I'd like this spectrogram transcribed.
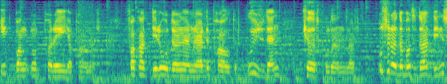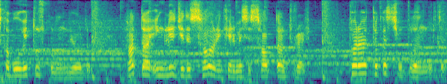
ilk banknot parayı yaparlar. Fakat deri o dönemlerde pahalıdır. Bu yüzden kağıt kullanırlar. Bu sırada batıda deniz kabuğu ve tuz kullanılıyordu. Hatta İngilizce'de salary kelimesi salttan türer. Para takas için kullanılırdı.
